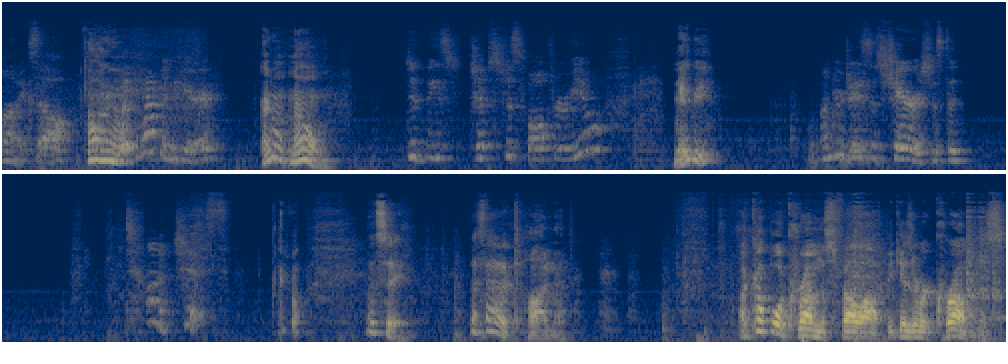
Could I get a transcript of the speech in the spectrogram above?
on Excel. oh i know. What happened here? i don't know Did these chips just fall through you? maybe Under Jason's chair is just a ton of chips. Let's see. That's not a ton. A couple of crumbs fell off because there were crumbs.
